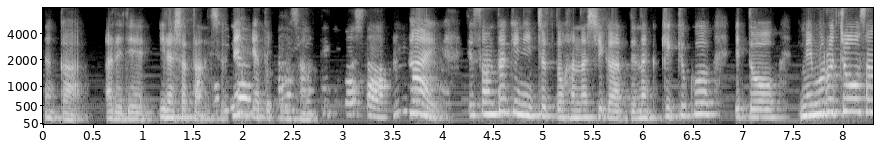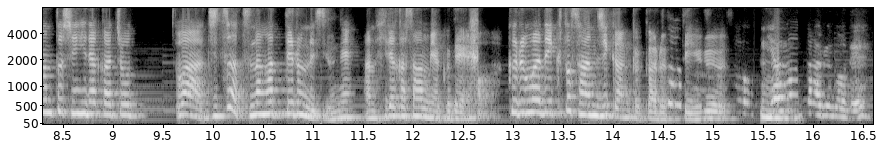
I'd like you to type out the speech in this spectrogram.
なんか、あれでいらっしゃったんですよね、やところさん。はい行ってきました。はい。で、その時にちょっと話があって、なんか結局、えっと、目室町さんと新日高町は、実は繋がってるんですよね。あの、日高山脈で。車で行くと3時間かかるっていう。そううん山があるので、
